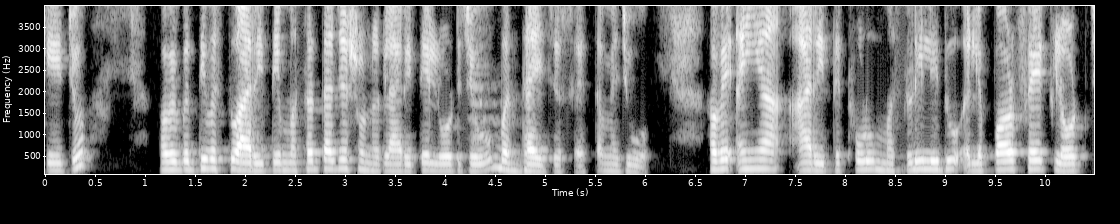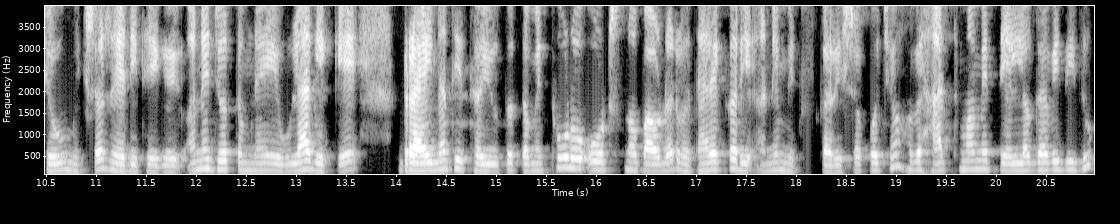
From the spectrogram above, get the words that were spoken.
કહેજો. હવે બધી વસ્તુ આ રીતે મસળતા જશો ને એટલે આ રીતે લોટ જેવું બંધાઈ જશે. તમે જુઓ. હવે અહીંયા આ રીતે થોડું મસળી લીધું એટલે પરફેક્ટ લોટ જેવું મિક્સર રેડી થઈ ગયું. અને જો તમને એવું લાગે કે ડ્રાય નથી થયું, તો તમે થોડો ઓટ્સનો પાવડર વધારે કરી અને મિક્સ કરી શકો છો. હવે હાથમાં મેં તેલ લગાવી દીધું.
